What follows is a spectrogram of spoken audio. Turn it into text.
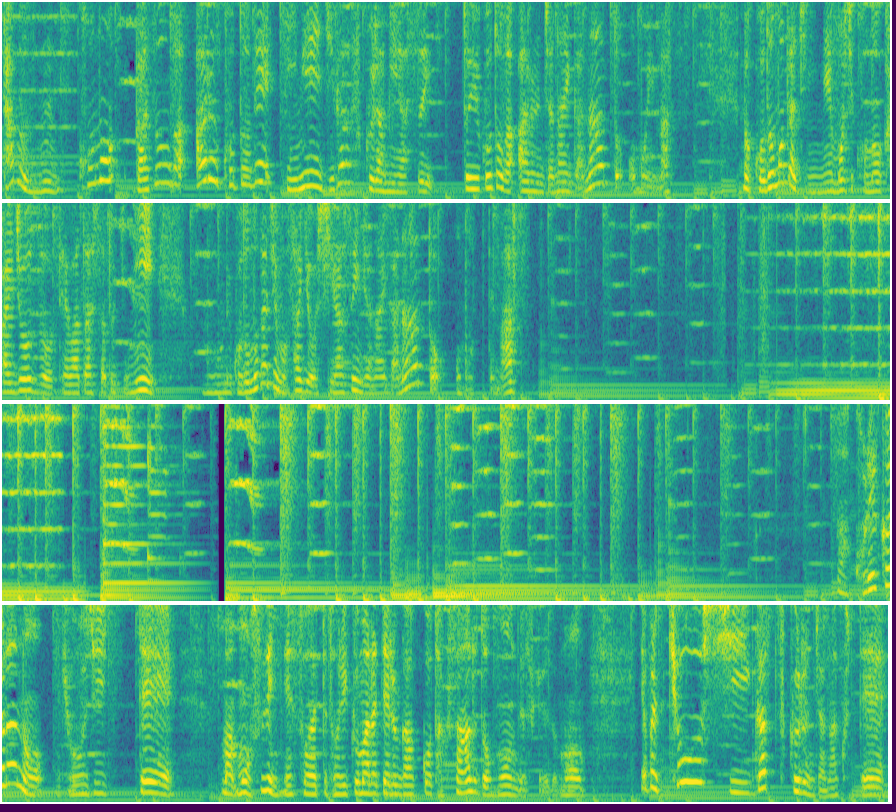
多分この画像があることでイメージが膨らみやすいということがあるんじゃないかなと思います。まあ、子どもたちにねもしこの会場図を手渡した時にもう、ね、子どもたちも作業しやすいんじゃないかなと思ってます。行事って、まあ、もうすでにねそうやって取り組まれてる学校たくさんあると思うんですけれどもやっぱり教師が作るんじゃなくて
